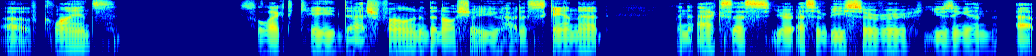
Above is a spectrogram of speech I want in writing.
of clients. Select K-phone and then I'll show you how to scan that and access your SMB server using an app.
